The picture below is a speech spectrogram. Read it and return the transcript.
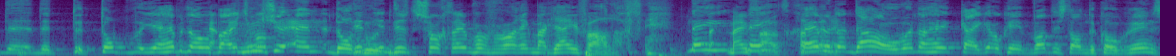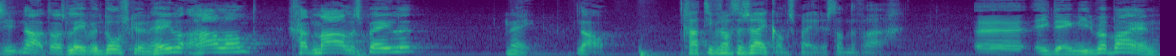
de, de, de top. Je hebt het over Ja, bij je wat? München en Dortmund. Dit, dit zorgt alleen voor verwarring. Maak jij je verhaal af. Nee, Mijn nee, fout. Gaat we hebben het daarover. Dan kijken, oké, wat is dan de concurrentie? Nou, dat is Lewandowski en hele Haaland. Gaat Malen spelen? Nee. Nou, Gaat hij vanaf de zijkant spelen, is dan de vraag. eh, ik denk niet bij Bayern. En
